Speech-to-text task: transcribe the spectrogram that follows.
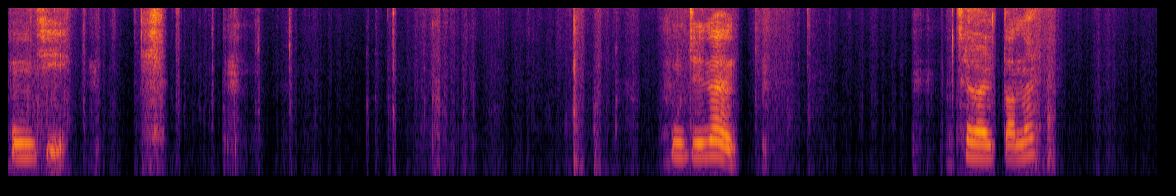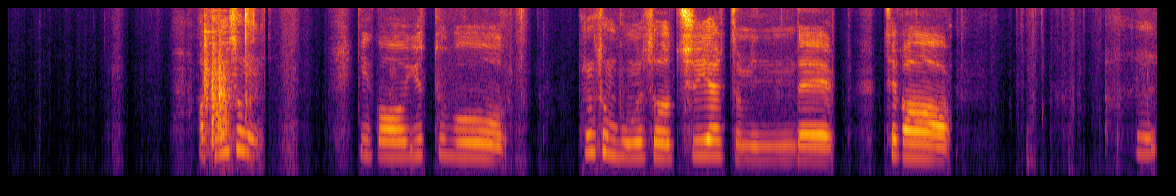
공지. 공지는 제가 일단은 아 방송 이거 유튜브 방송 보면서 주의할 점이 있는데 제가 음,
